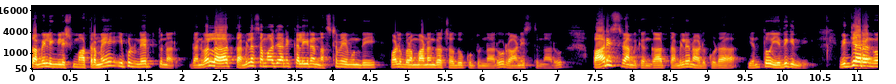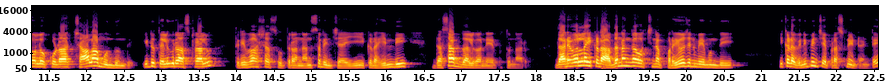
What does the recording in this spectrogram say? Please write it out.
తమిళ్ ఇంగ్లీష్ మాత్రమే ఇప్పుడు నేర్పుతున్నారు. దానివల్ల తమిళ సమాజానికి కలిగిన నష్టం ఏముంది? వాళ్ళు బ్రహ్మాండంగా చదువుకుంటున్నారు రాణిస్తున్నారు. పారిశ్రామికంగా తమిళనాడు కూడా ఎంతో ఎదిగింది. విద్యారంగంలో కూడా చాలా ముందుంది. ఇటు తెలుగు రాష్ట్రాలు త్రిభాషా సూత్రాన్ని అనుసరించాయి. ఇక్కడ హిందీ దశాబ్దాలుగా నేర్పుతున్నారు. దానివల్ల ఇక్కడ అదనంగా వచ్చిన ప్రయోజనం ఏముంది? ఇక్కడ వినిపించే ప్రశ్న ఏంటంటే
